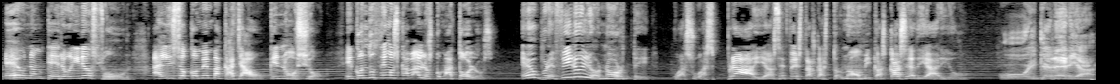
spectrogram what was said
Eu non quero ir ao sur. Ali só comen bacallao, que noxo. E conducen os cabalos como a tolos. Eu prefiro ir ao norte, coas súas praias e festas gastronómicas case a diario. Ui, quereria,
